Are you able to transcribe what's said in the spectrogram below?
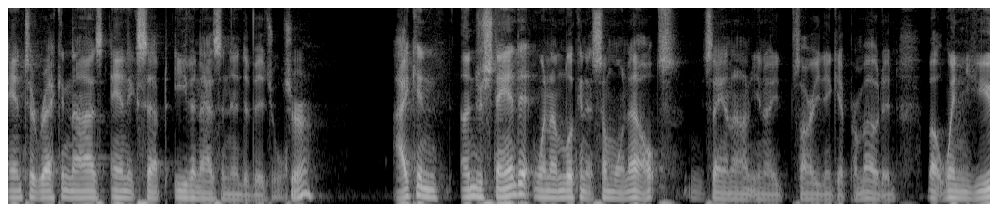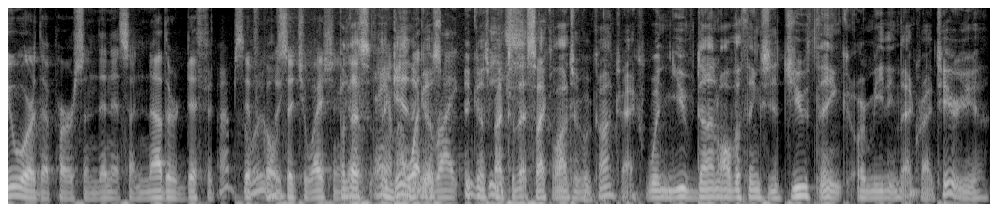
and to recognize and accept even as an individual. sure I can understand it when I'm looking at someone else saying, "I'm, you know, sorry you didn't get promoted." But when you are the person, then it's another diffi- difficult situation. But go, that's Damn, again, it goes, right. it goes back to that psychological contract. When you've done all the things that you think are meeting that criteria,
